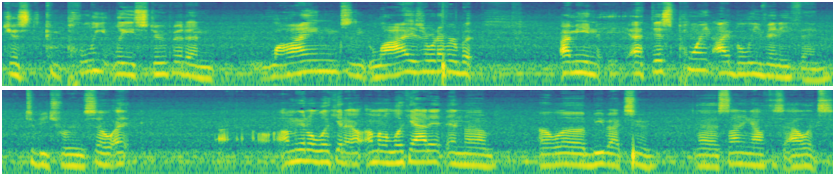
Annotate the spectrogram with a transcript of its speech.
just completely stupid and lying and lies or whatever. But I mean, at this point, I believe anything to be true. So I, I am gonna look at I'm gonna look at it and um, I'll uh, be back soon. Uh, signing out. This is Alex.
